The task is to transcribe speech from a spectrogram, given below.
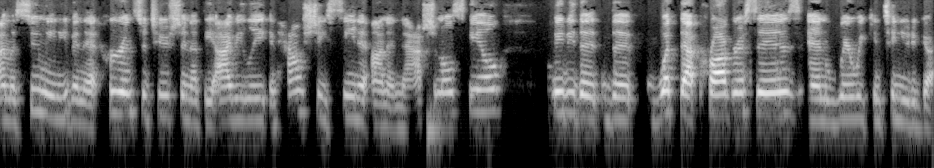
I'm assuming even at her institution at the Ivy League and how she's seen it on a national scale, maybe the the what that progress is and where we continue to go.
